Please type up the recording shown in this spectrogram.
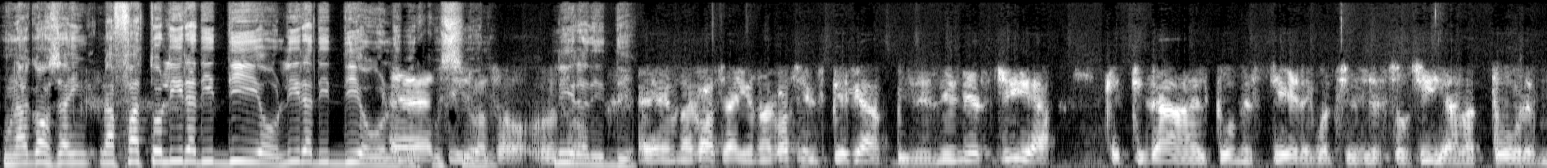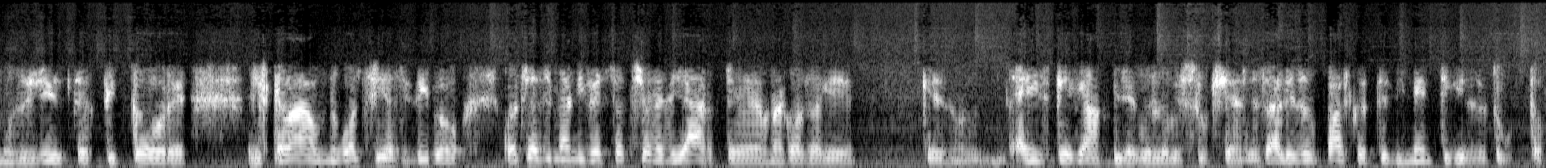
una cosa in- ha fatto l'ira di Dio, l'ira di Dio con le Eh, sì, lo so, lo l'ira so. di Dio. È una cosa, una cosa inspiegabile, l'energia che ti dà il tuo mestiere, qualsiasi esso sia, l'attore, il musicista, il pittore, il clown, qualsiasi tipo, qualsiasi manifestazione di arte è una cosa che, che è inspiegabile quello che succede. Sali sul palco e ti dimentichi di tutto.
